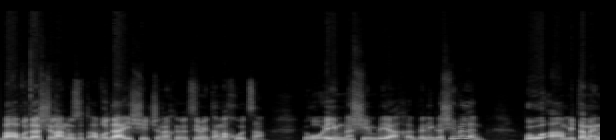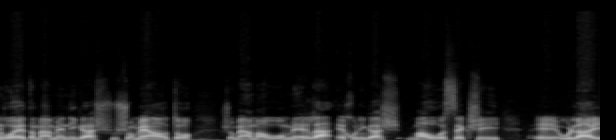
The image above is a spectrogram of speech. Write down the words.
בעבודה שלנו זאת עבודה אישית שאנחנו יוצאים איתם החוצה, רואים נשים ביחד וניגשים אליהן. הוא, המתאמן רואה את המאמן ניגש, הוא שומע אותו, שומע מה הוא אומר לה, איך הוא ניגש, מה הוא עושה כשהיא אה, אולי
